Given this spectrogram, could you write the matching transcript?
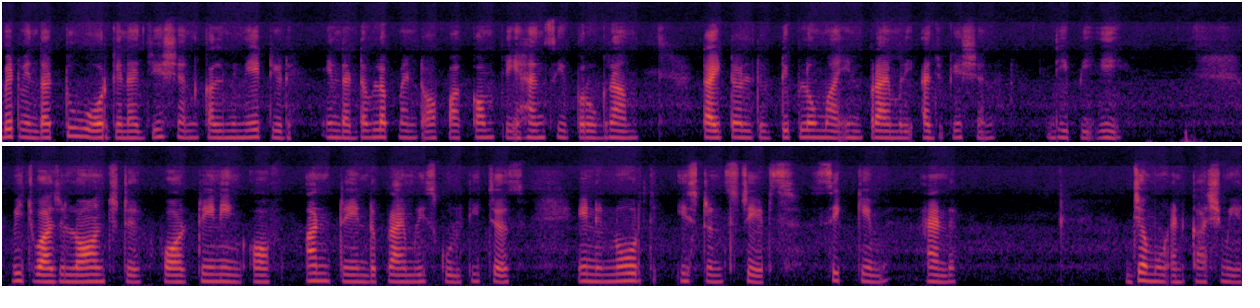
between the two organizations culminated in the development of a comprehensive program titled Diploma in Primary Education DPE, which was launched for training of untrained primary school teachers in northeastern states, Sikkim and Jammu and Kashmir.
